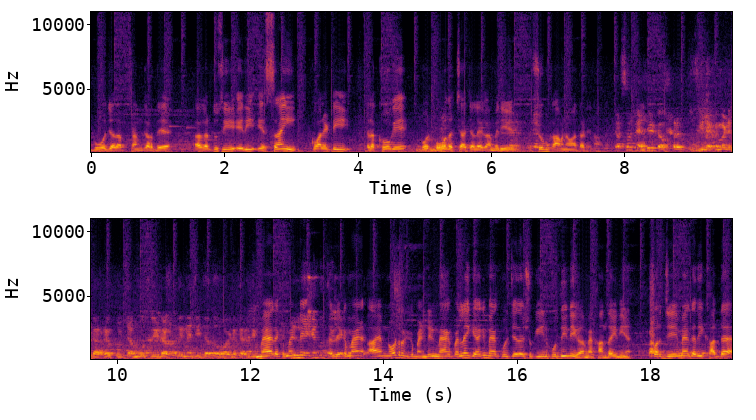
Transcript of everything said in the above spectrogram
ਬਹੁਤ ਜ਼ਿਆਦਾ ਪਸੰਦ ਕਰਦੇ ਆ। ਅਗਰ ਤੁਸੀਂ ਇਹਦੀ ਇਸ ਤਰ੍ਹਾਂ ਹੀ ਕੁਆਲਿਟੀ ਰੱਖੋਗੇ ਔਰ ਬਹੁਤ ਅੱਛਾ ਚੱਲੇਗਾ ਮੇਰੀ ਸ਼ੁਭ ਕਾਮਨਾਵਾਂ ਤੁਹਾਡੇ ਨਾਲ। ਸਰ ਸਰ ਐਸੇ ਡਾਕਟਰ ਤੁਸੀਂ ਰეკਮੈਂਡ ਕਰ ਰਹੇ ਹੋ ਕੁਲਚਾ? ਮੋਸਟਲੀ ਡਾਕਟਰ ਇਹਨਾਂ ਚੀਜ਼ਾਂ ਤੋਂ ਅਵੋਇਡ ਕਰਨ ਲਈ ਮੈਂ ਰეკਮੈਂਡ ਨਹੀਂ ਰეკਮੈਂਡ ਆਈ ਐਮ ਨਾਟ ਰეკਮੈਂਡਿੰਗ ਮੈਂ ਪਹਿਲਾਂ ਹੀ ਕਿਹਾ ਕਿ ਮੈਂ ਕੁਲਚੇ ਦਾ ਸ਼ੌਕੀਨ ਖੁਦ ਹੀ ਨਹੀਂਗਾ ਮੈਂ ਖਾਂਦਾ ਹੀ ਨਹੀਂ ਹੈ ਪਰ ਜੇ ਮੈਂ ਕਦੀ ਖਾਦਾ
